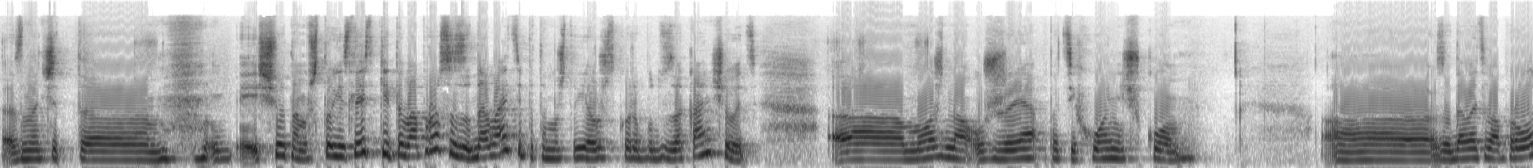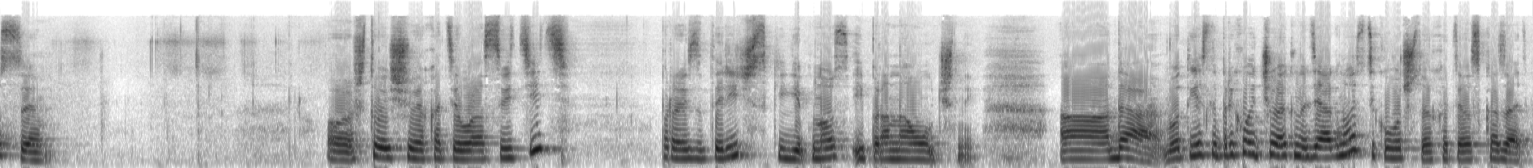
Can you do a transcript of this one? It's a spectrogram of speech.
Значит, э, еще там, что, если есть какие-то вопросы, задавайте, потому что я уже скоро буду заканчивать. Э, можно уже потихонечку э, задавать вопросы. Что еще я хотела осветить? про эзотерический гипноз и про научный. А, да, вот если приходит человек на диагностику, вот что я хотела сказать,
